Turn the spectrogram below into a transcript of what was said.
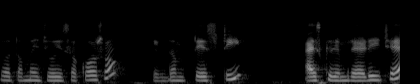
જો તમે જોઈ શકો છો એકદમ ટેસ્ટી આઈસ્ક્રીમ રેડી છે.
